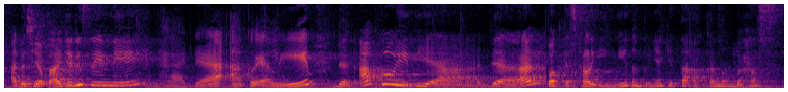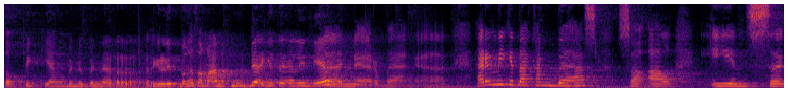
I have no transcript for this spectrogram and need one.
Ada siapa aja di sini? Ada aku Elin. Dan aku Widya. Dan podcast kali ini tentunya kita akan membahas topik yang bener-bener relate banget sama anak muda gitu Elin ya. Bener banget. Hari ini kita akan bahas soal insecure.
